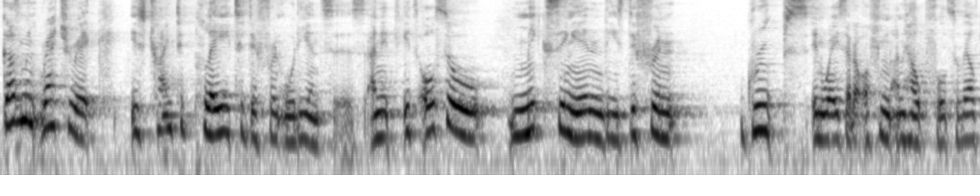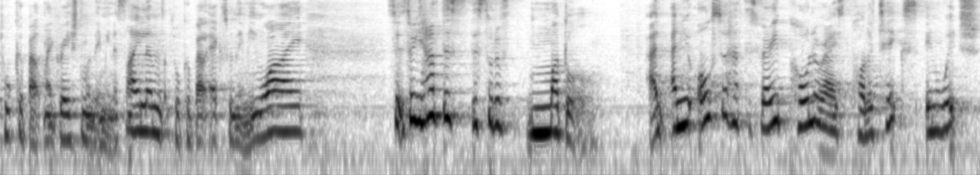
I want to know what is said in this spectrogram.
government rhetoric is trying to play to different audiences. And it, it's also mixing in these different groups in ways that are often unhelpful. So they'll talk about migration when they mean asylum, they'll talk about X when they mean Y. So, so you have this, this sort of muddle. And, and you also have this very polarized politics in which,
